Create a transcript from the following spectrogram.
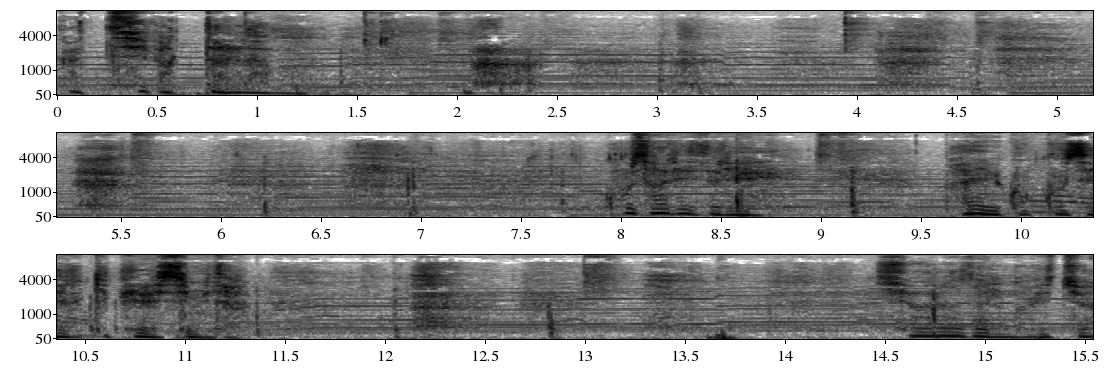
같이 박달나무 고사리들이 바위 곳곳에 이렇게 피어 있습니다. 시원하다는 거겠죠?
